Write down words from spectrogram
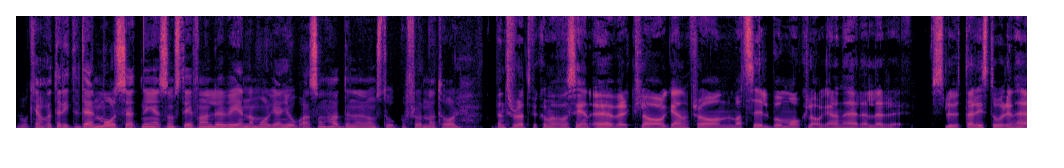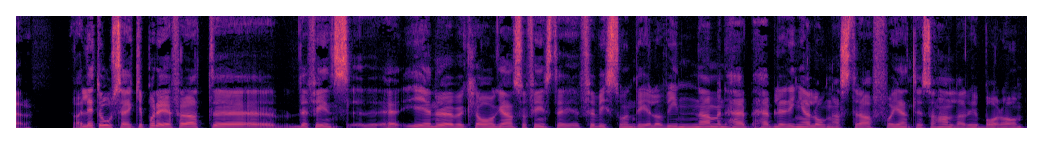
det var kanske inte riktigt den målsättningen som Stefan Löfven och Morgan Johansson hade när de stod på Frölunda torg. Men tror du att vi kommer få se en överklagan från Mats Hilbom, åklagaren här, eller slutar historien här? Jag är lite osäker på det för att eh, det finns eh, i en överklagan så finns det förvisso en del att vinna men här, här blir det inga långa straff och egentligen så handlar det ju bara om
